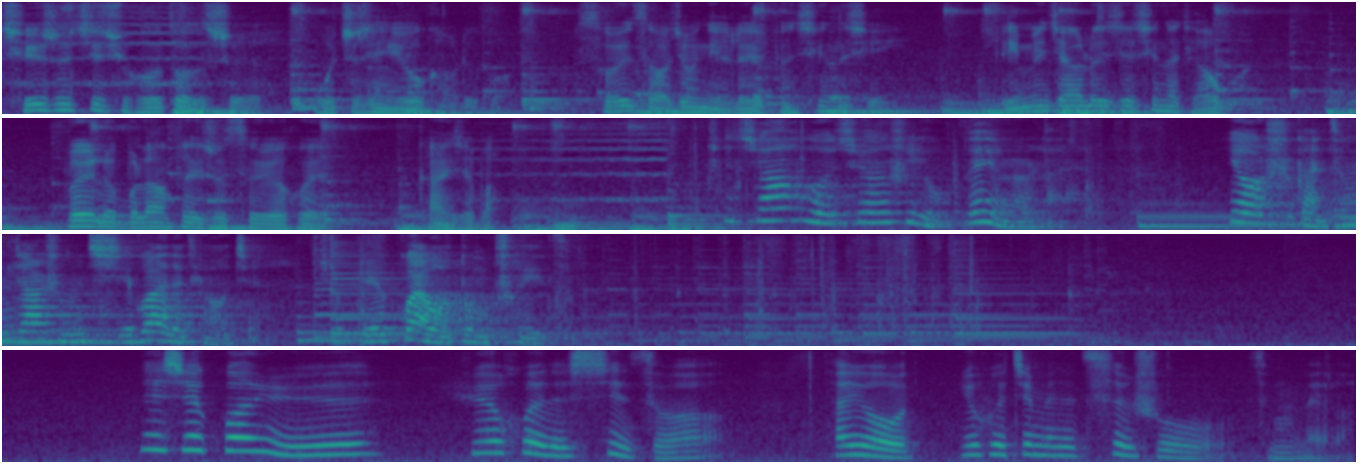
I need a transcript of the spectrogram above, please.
其实继续合作的事，我之前也有考虑过，所以早就拟了一份新的协议，里面加了一些新的条款。为了不浪费这次约会，看一下吧。这家伙居然是有备而来，要是敢增加什么奇怪的条件，就别怪我动锤子。那些关于约会的细则，还有约会见面的次数，怎么没了？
